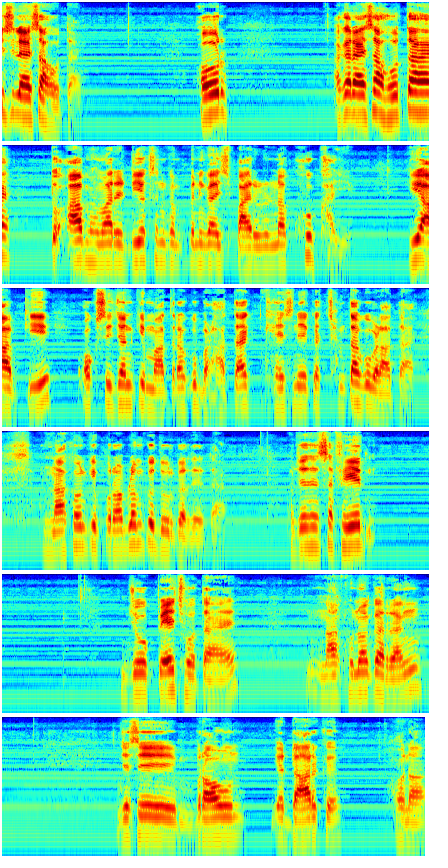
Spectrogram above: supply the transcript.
इसलिए ऐसा होता है। और अगर ऐसा होता है तो आप हमारे डिएक्शन कंपनी का स्पायरुलिना खूब खाइए। ये आपकी ऑक्सीजन की मात्रा को बढ़ाता है, खींचने की क्षमता को बढ़ाता है, नाखून की प्रॉब्लम को दूर कर देता है। अब जैसे सफ़ेद जो पेच होता है, नाखूनों का रंग जैसे ब्राउन या डार्क होना,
